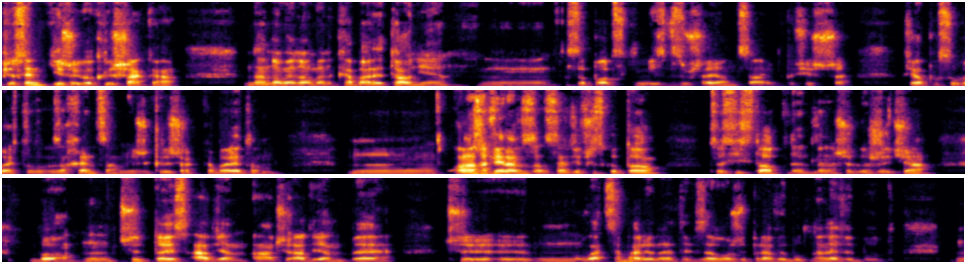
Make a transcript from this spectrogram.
piosenki Jerzego Kryszaka na Nomen Omen kabaretonie Sopockim jest wzruszająca. Jak ktoś jeszcze chciał posłuchać, to zachęcam. Jerzy Kryszak kabareton. Ona zawiera w zasadzie wszystko to, co jest istotne dla naszego życia, bo czy to jest Adrian A, czy Adrian B, czy władca marionetek założy prawy but na lewy but, e,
